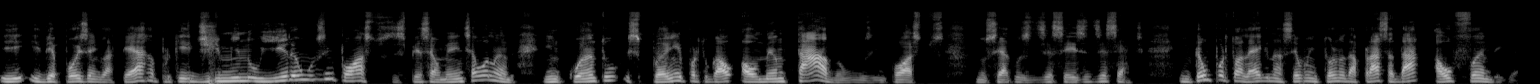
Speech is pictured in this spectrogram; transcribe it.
e, e, depois a Inglaterra, porque diminuíram os impostos, especialmente a Holanda, enquanto Espanha e Portugal aumentavam os impostos nos séculos XVI e XVII. Então, Porto Alegre nasceu em torno da Praça da Alfândega.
